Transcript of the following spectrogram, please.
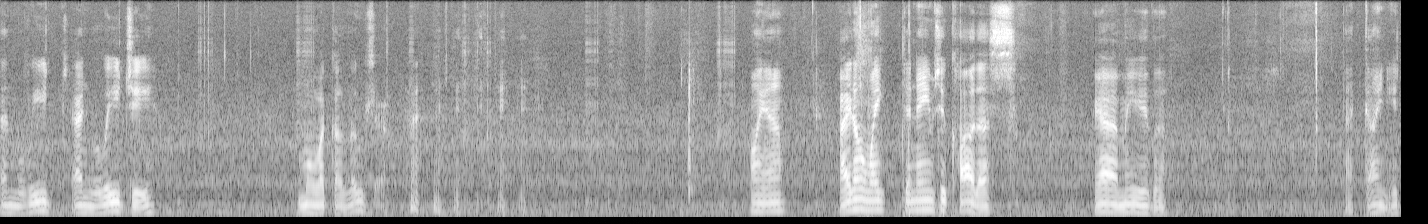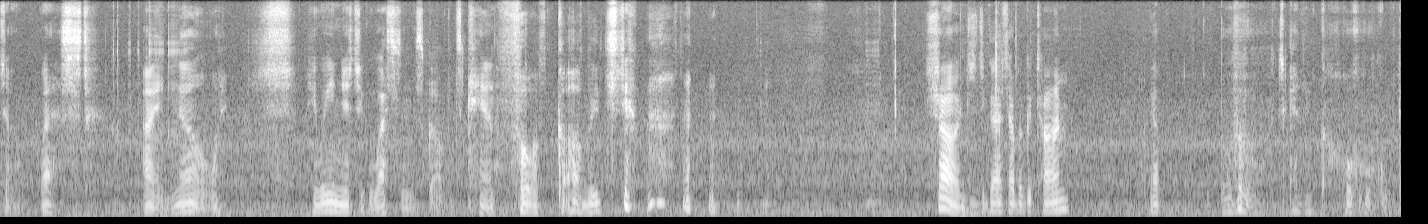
and Luigi, and Luigi, more like a loser. oh yeah, I don't like the names you called us. Yeah, me either. That guy needs a rest. I know. He really needs to rest in this garbage can full of garbage. so, did you guys have a good time? Yep. Ooh, it's getting cold.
